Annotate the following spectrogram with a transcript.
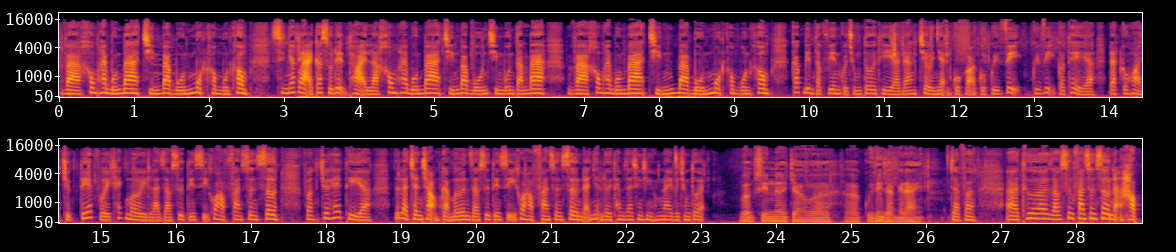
và 0243 934 1040. Xin nhắc lại các số điện thoại là 0243 934 9483 và 0243 934 1040 không. Các biên tập viên của chúng tôi thì à, đang chờ nhận cuộc gọi của quý vị. Quý vị có thể à, đặt câu hỏi trực tiếp với khách mời là giáo sư tiến sĩ khoa học Phan Xuân Sơn. Vâng, trước hết thì à, rất là trân trọng cảm ơn giáo sư tiến sĩ khoa học Phan Xuân Sơn đã nhận lời tham gia chương trình hôm nay với chúng tôi ạ. Vâng, xin chào uh, quý thính giả nghe đài. Dạ vâng. À, thưa giáo sư Phan Xuân Sơn ạ, học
